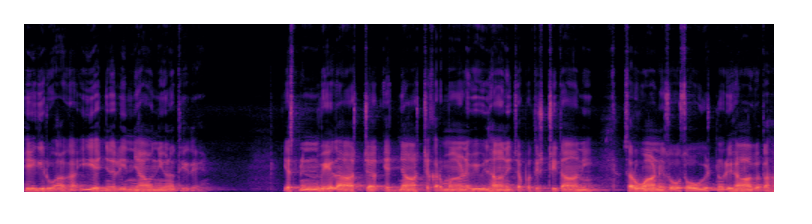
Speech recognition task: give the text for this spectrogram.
ಹೀಗಿರುವಾಗ ಈ ಯಜ್ಞದಲ್ಲಿ ಇನ್ಯಾವ ನ್ಯೂನತೆ ಇದೆ? ಯಸ್ಮಿನ್ ವೇದಾಶ್ಚ, ಯಜ್ಞಾಶ್ಚ ಕರ್ಮಾಣಿ ವಿವಿಧಾನಿ ಚ ಪ್ರತಿಷ್ಠಿತಾನಿ. ಸರ್ವಾಣಿ ಸೋಸೋ ವಿಷ್ಣುರಿಹಾಗತಃ.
